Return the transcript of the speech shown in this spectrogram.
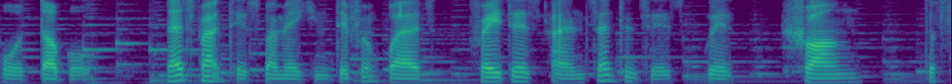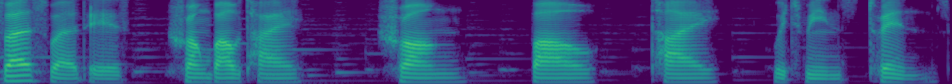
or double. Let's practice by making different words, phrases, and sentences with shuang. The first word is shuang bao tai, shuang bao tai, which means twins.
